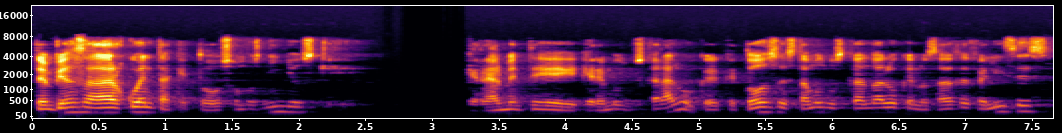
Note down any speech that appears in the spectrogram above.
te empiezas a dar cuenta que todos somos niños, que, que realmente queremos buscar algo, que, que todos estamos buscando algo que nos hace felices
